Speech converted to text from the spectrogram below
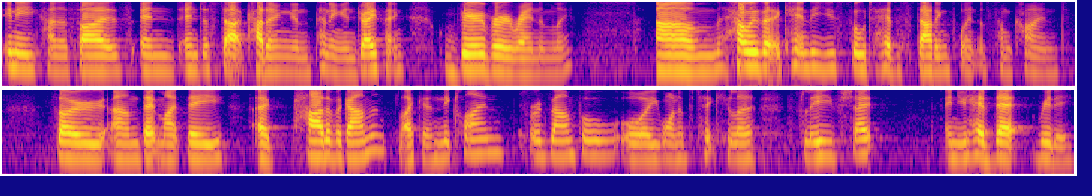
any kind of size, and, and just start cutting and pinning and draping very, very randomly. Um, however, it can be useful to have a starting point of some kind. So um, that might be a part of a garment, like a neckline, for example, or you want a particular sleeve shape, and you have that ready.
